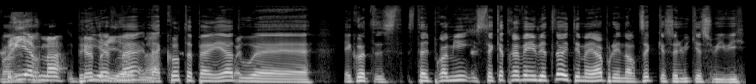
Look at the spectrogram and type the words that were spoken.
Brièvement. Brièvement, la courte période où, euh, écoute, c'était le premier, ce 88-là était meilleur pour les Nordiques que celui qui a suivi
